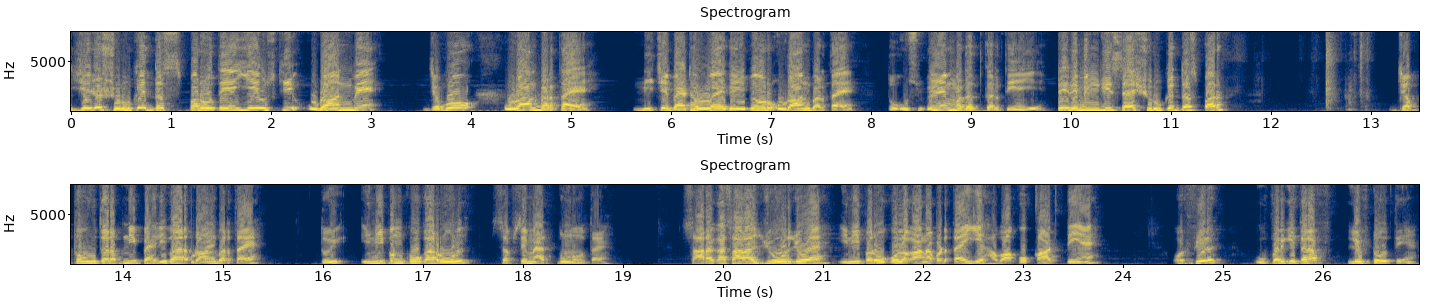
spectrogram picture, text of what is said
ये जो शुरू के दस पर होते हैं, ये उसकी उड़ान में जब वो उड़ान भरता है नीचे बैठा हुआ है कहीं पे और उड़ान भरता है तो उसमें मदद करती हैं ये। रिमिंगिस है, शुरू के दस पर। जब कबूतर अपनी पहली बार उड़ान भरता है तो इन्हीं पंखों का रोल सबसे महत्वपूर्ण होता है। सारा का सारा ज़ोर जो है, इन्हीं परों को लगाना पड़ता है, ये हवा को काटते हैं और फिर ऊपर की तरफ़ लिफ्ट होते हैं।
